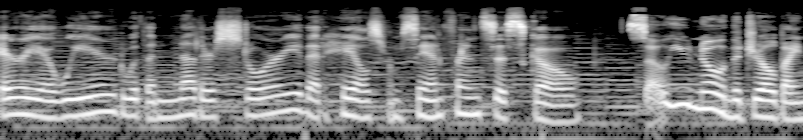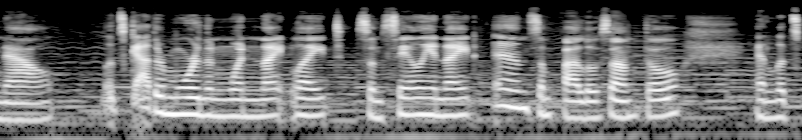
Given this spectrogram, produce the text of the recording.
Area Weird with another story that hails from San Francisco. So you know the drill by now. Let's gather more than one nightlight, some selenite, and some Palo Santo, and let's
